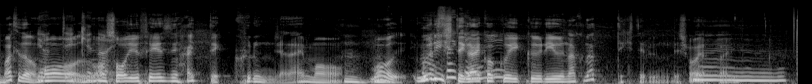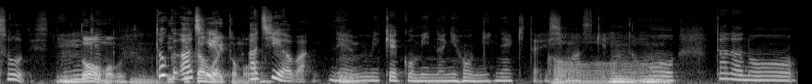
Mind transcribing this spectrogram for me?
ん。まあけどやってもいうけない。もうそういうフェーズに入ってくるんじゃない？もう,、うん。もう無理してまあ外国行く理由なくなってきてるんでしょ？やっぱり、うんそうですね。どう思う、特アジアアジアはね、う結構みんな日本にね来たりしますけれども、ただあの、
